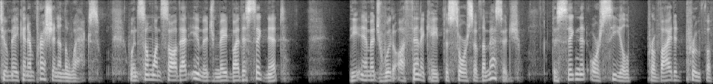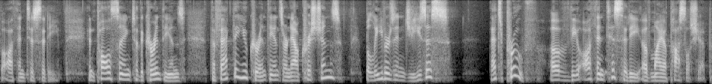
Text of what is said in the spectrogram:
to make an impression in the wax. When someone saw that image made by the signet, the image would authenticate the source of the message. The signet or seal provided proof of authenticity. And Paul's saying to the Corinthians, the fact that you Corinthians are now Christians, believers in Jesus, that's proof of the authenticity of my apostleship.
